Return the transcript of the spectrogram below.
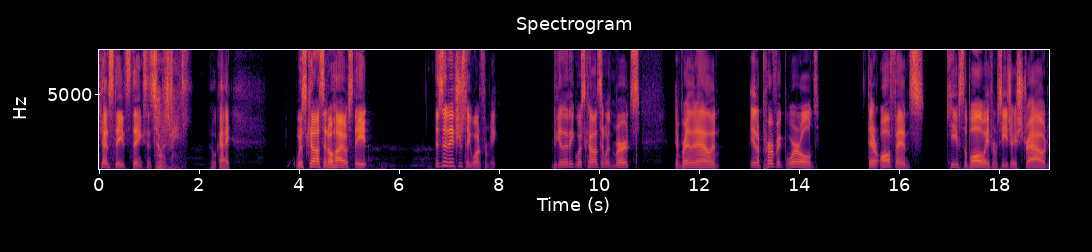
Kent State stinks and so does Vandy. Okay. Wisconsin, Ohio State this is an interesting one for me because I think Wisconsin with Mertz and Braelon Allen, in a perfect world, their offense keeps the ball away from CJ Stroud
